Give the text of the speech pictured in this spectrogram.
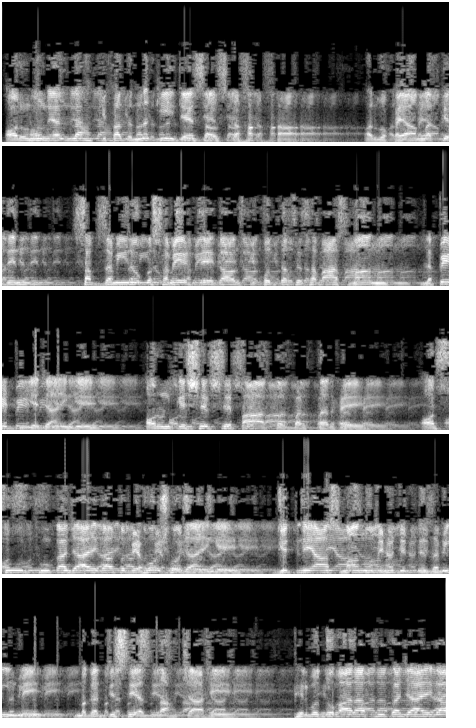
اور انہوں نے اللہ کی قدر نہ کی جیسا اس کا حق تھا۔ اور وہ قیامت کے دن سب زمینوں کو سمیٹ دے گا اور اس کی قدرت سے سب آسمان لپیٹ دیے جائیں گے اور ان کے شرف سے پاک اور برتر ہے۔ اور سور پھونکا جائے گا تو بے ہوش ہو جائیں گے جتنے آسمانوں میں ہو جتنے زمین میں، مگر جس سے اللہ چاہے۔ پھر وہ دوبارہ پھونکا جائے گا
